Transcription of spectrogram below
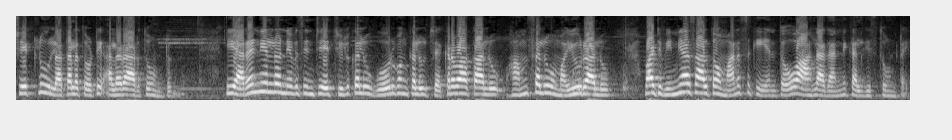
చెట్లు లతలతోటి అలరారుతూ ఉంటుంది. ఈ అరణ్యంలో నివసించే చిలుకలు గోరువంకలు చక్రవాకాలు హంసలు మయూరాలు వాటి విన్యాసాలతో మనసుకి ఎంతో ఆహ్లాదాన్ని కలిగిస్తూ ఉంటాయి.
